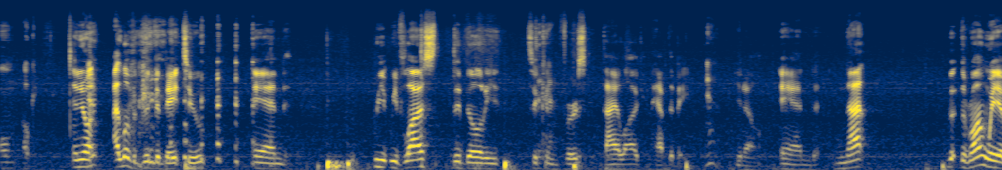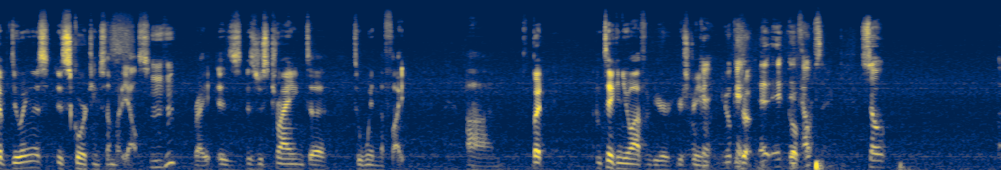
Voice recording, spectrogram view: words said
Oh, okay. And you know, what? I love a good debate too, and we we've lost the ability to Yeah. converse, dialogue, and have debate. Yeah. You know, and not the, the wrong way of doing this is scorching somebody else. Mm-hmm. Right? Is is just trying to to win the fight. Um, but I'm taking you off of your your stream. Okay. Okay. Go- it it, go it helps there. So, uh,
